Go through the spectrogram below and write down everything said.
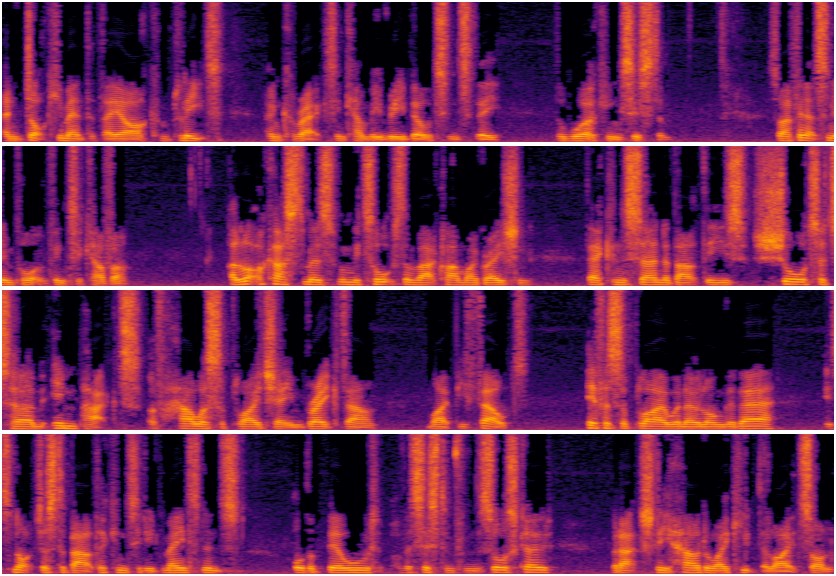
and document that they are complete and correct and can be rebuilt into the, the working system. So I think that's an important thing to cover. A lot of customers, when we talk to them about cloud migration, they're concerned about these shorter term impacts of how a supply chain breakdown might be felt. If a supplier were no longer there, it's not just about the continued maintenance or the build of a system from the source code, but actually how do I keep the lights on?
